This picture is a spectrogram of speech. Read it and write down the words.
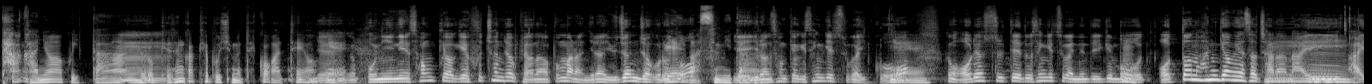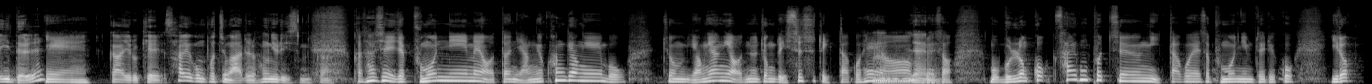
다 관여하고 있다 음. 이렇게 생각해 보시면 될 것 같아요. 예, 예. 그러니까 본인의 성격의 후천적 변화뿐만 아니라 유전적으로도 예, 맞습니다. 예, 이런 성격이 생길 수가 있고 예. 그럼 어렸을 때도 생길 수가 있는데 이게 뭐 음. 어떤 환경에서 자란 음. 아이 아이들 가 예. 이렇게 사회 공포증 앓을 확률이 있습니까? 그러니까 사실 이제 부모님의 어떤 양육 환경이 뭐 좀 영향이 어느 정도 있을 수도 있다고 해요. 음, 그래서 뭐 물론 꼭 사회 공포증이 있다고 해서 부모님들이 꼭 이렇게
